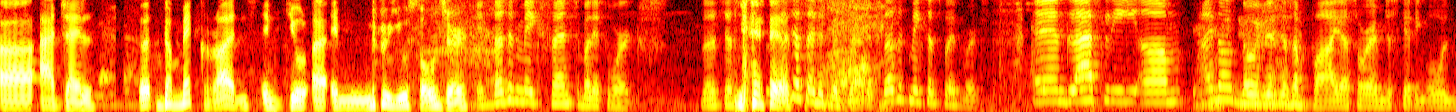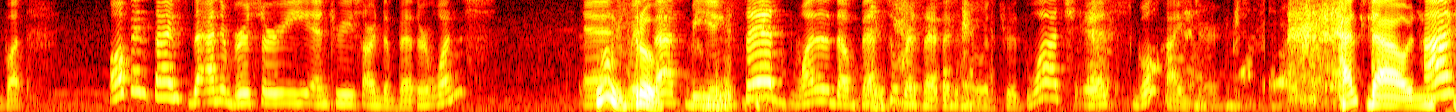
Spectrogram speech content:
uh, agile. Uh, the mech runs in Q, uh, in Ryusoulger. It doesn't make sense, but it works. Let's just Yes. let's just end it with that. It doesn't make sense, but it works. And lastly, um, I don't know if this is a bias or I'm just getting old, but oftentimes the anniversary entries are the better ones. And Hmm, with true. that being said, one of the best Super Sentais that you would- should watch is Gokaiger. Hands down. Hands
